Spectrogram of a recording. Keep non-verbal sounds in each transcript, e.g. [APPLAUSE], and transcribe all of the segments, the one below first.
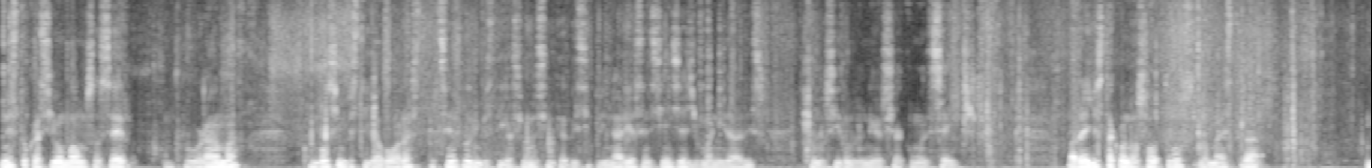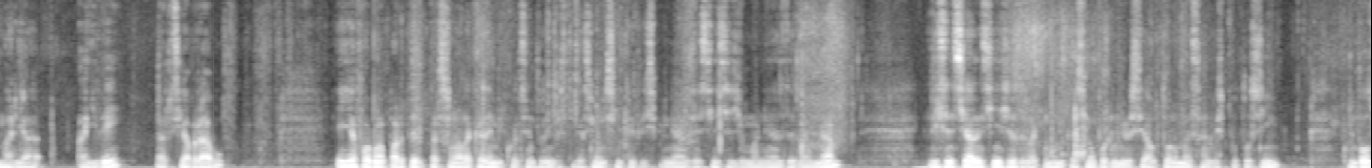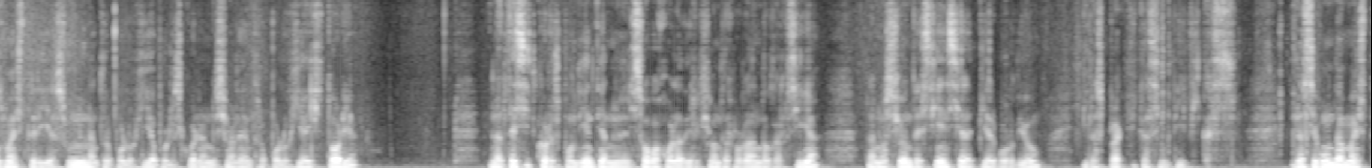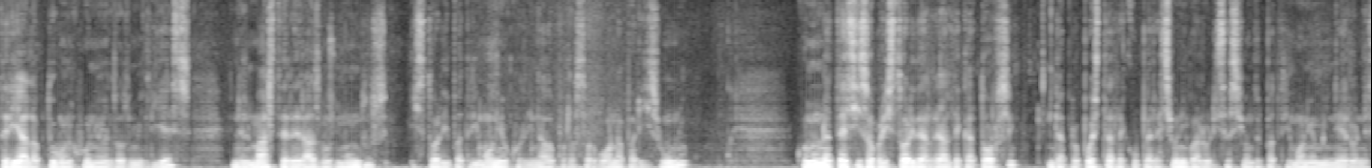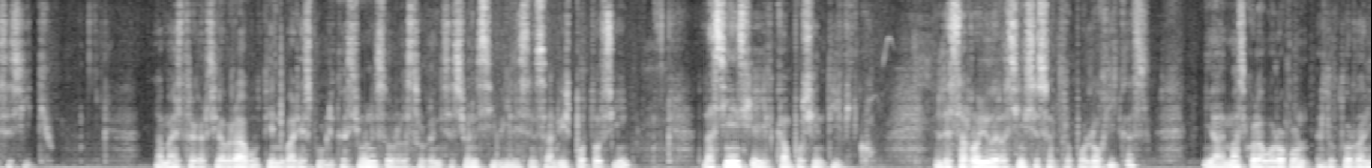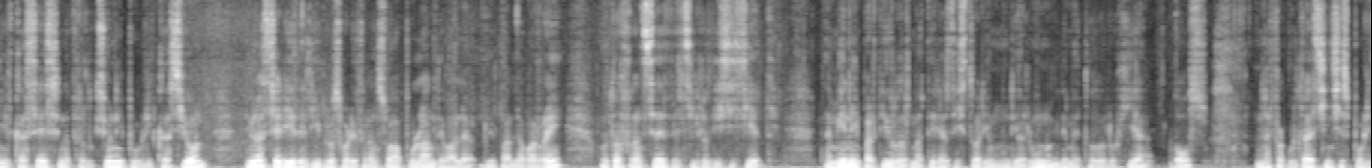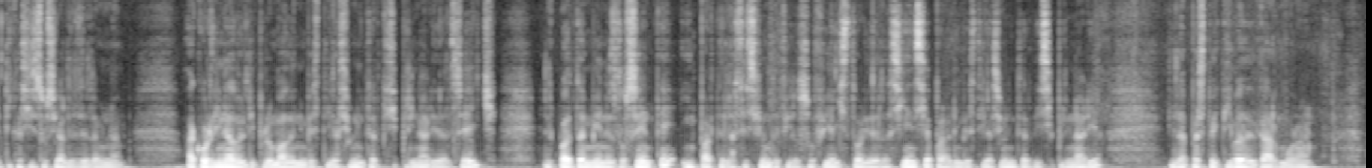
En esta ocasión vamos a hacer un programa con dos investigadoras del Centro de Investigaciones Interdisciplinarias en Ciencias y Humanidades, conocido en la universidad como el SEICH. Para ello está con nosotros la maestra María Aide García Bravo. Ella forma parte del personal académico del Centro de Investigaciones Interdisciplinarias en Ciencias y Humanidades de la UNAM, licenciada en Ciencias de la Comunicación por la Universidad Autónoma de San Luis Potosí, con dos maestrías, una en antropología por la Escuela Nacional de Antropología e Historia. En la tesis correspondiente analizó bajo la dirección de Rolando García la noción de ciencia de Pierre Bourdieu y las prácticas científicas. La segunda maestría la obtuvo en junio del 2010 en el máster Erasmus Mundus, Historia y Patrimonio, coordinado por la Sorbona, París I, con una tesis sobre historia Real de 14 y la propuesta de recuperación y valorización del patrimonio minero en ese sitio. La maestra García Bravo tiene varias publicaciones sobre las organizaciones civiles en San Luis Potosí, la ciencia y el campo científico, el desarrollo de las ciencias antropológicas y además colaboró con el doctor Daniel Cassés en la traducción y publicación de una serie de libros sobre François Poulain de Labarré, autor francés del siglo XVII. También ha impartido las materias de Historia Mundial I y de Metodología II en la Facultad de Ciencias Políticas y Sociales de la UNAM. Ha coordinado el Diplomado en Investigación Interdisciplinaria del SEICH, el cual también es docente, imparte la sesión de Filosofía e Historia de la Ciencia para la Investigación Interdisciplinaria y la Perspectiva de Edgar Morán.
